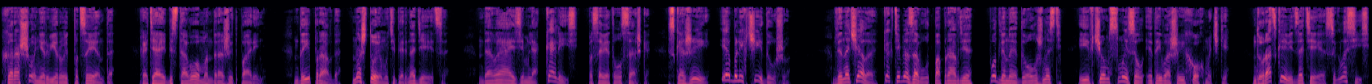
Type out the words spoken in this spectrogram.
хорошо нервирует пациента, хотя и без того мандражит парень. Да и правда, на что ему теперь надеяться? — Давай, земля, колись, — посоветовал Сашка. — Скажи и облегчи душу. Для начала, как тебя зовут по правде, подлинная должность и в чем смысл этой вашей хохмочки? Дурацкая ведь затея, согласись.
